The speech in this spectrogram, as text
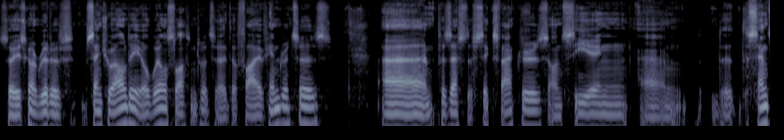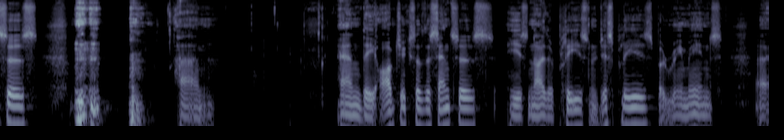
So he's got rid of sensuality, ill will, sloth, and twitzai, the five hindrances, uh, possessed of six factors on seeing um, the, the senses. um, and the objects of the senses. He is neither pleased nor displeased, but remains uh,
